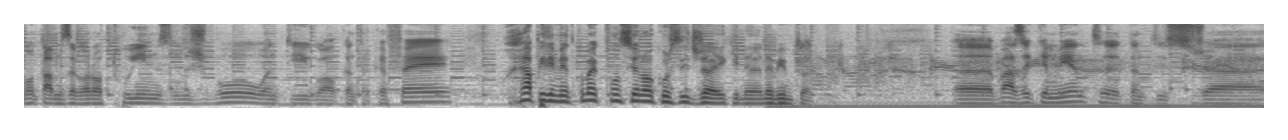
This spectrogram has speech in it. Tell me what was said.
Montámos agora o Twins Lisboa, o antigo Alcântara Café. Rapidamente, como é que funciona o curso de DJ aqui na, na Bimton? Uh, basicamente, tanto isso já,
